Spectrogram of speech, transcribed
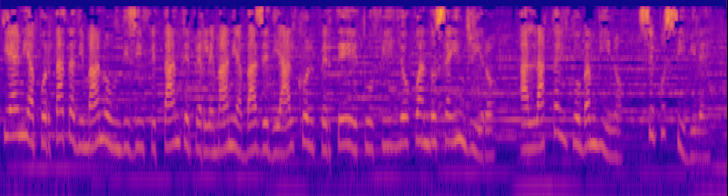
Tieni a portata di mano un disinfettante per le mani a base di alcol per te e tuo figlio quando sei in giro. Allatta il tuo bambino, se possibile.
